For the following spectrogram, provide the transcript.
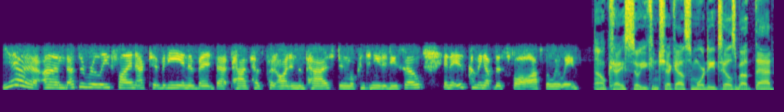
Yeah, um, that's a really fun activity and event that Path has put on in the past and will continue to do so. And it is coming up this fall, absolutely. Okay, so you can check out some more details about that,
